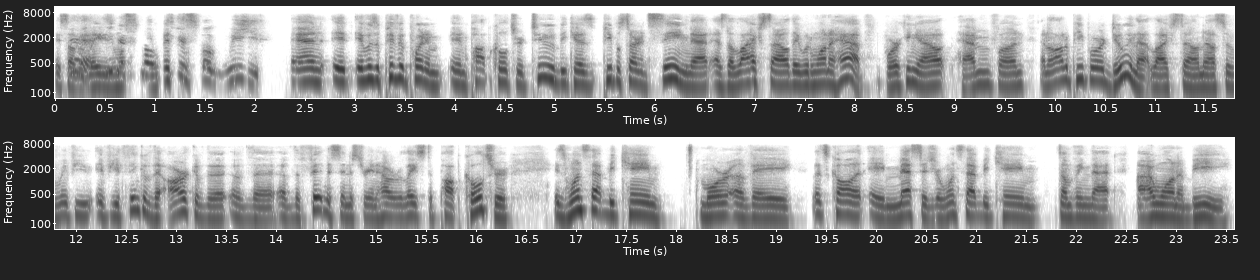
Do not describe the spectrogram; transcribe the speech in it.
They saw yeah, the ladies. He can smoke, he can smoke weed. And it, it was a pivot point in, in pop culture too, because people started seeing that as the lifestyle they would want to have, working out, having fun, and a lot of people are doing that lifestyle now. So if you if you think of the arc of the of the of the fitness industry and how it relates to pop culture, is once that became more of a let's call it a message, or once that became something that I want to be,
